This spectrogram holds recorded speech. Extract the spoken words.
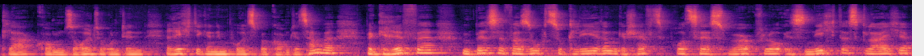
klarkommen sollte und den richtigen Impuls bekommt. Jetzt haben wir Begriffe ein bisschen versucht zu klären. Geschäftsprozess, Workflow ist nicht das gleiche.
